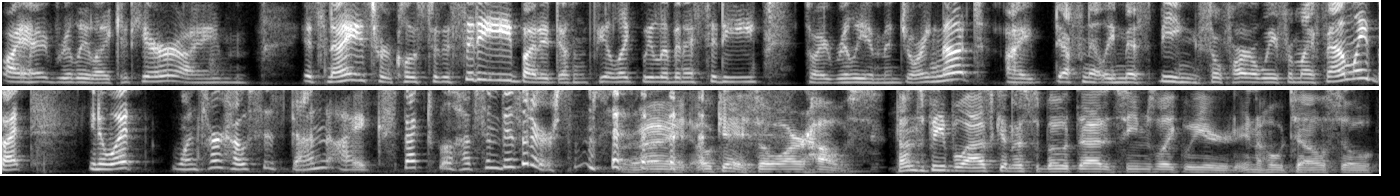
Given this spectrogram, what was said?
I really like it here. I'm it's nice. We're close to the city, but it doesn't feel like we live in a city. So I really am enjoying that. I definitely miss being so far away from my family, but you know what? Once our house is done, I expect we'll have some visitors. right. Okay. So our house. Tons of people asking us about that. It seems like we are in a hotel. So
